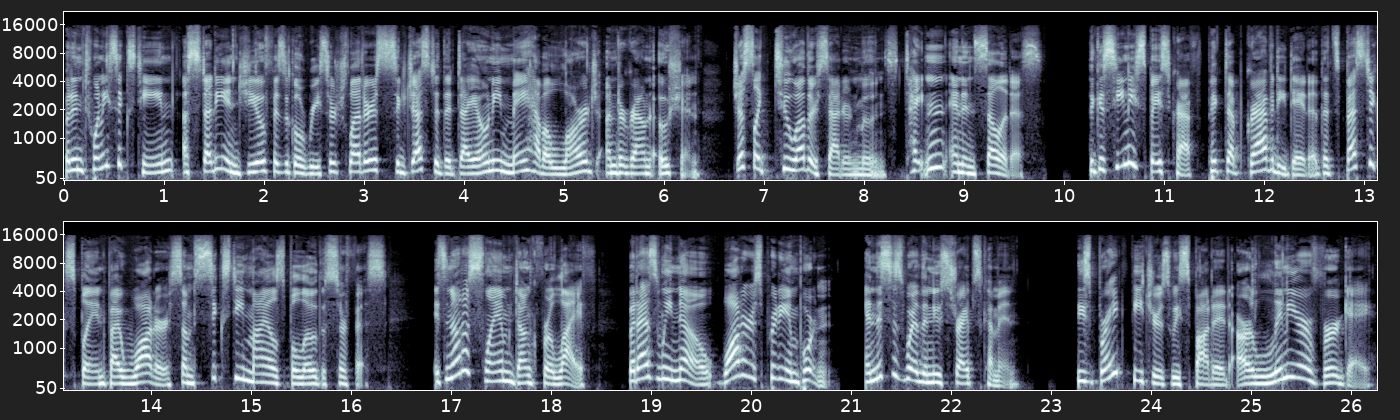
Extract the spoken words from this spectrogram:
But in 2016, a study in geophysical research letters suggested that Dione may have a large underground ocean, just like two other Saturn moons, Titan and Enceladus. The Cassini spacecraft picked up gravity data that's best explained by water some 60 miles below the surface. It's not a slam dunk for life, but as we know, water is pretty important. And this is where the new stripes come in. These bright features we spotted are linear virgae.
